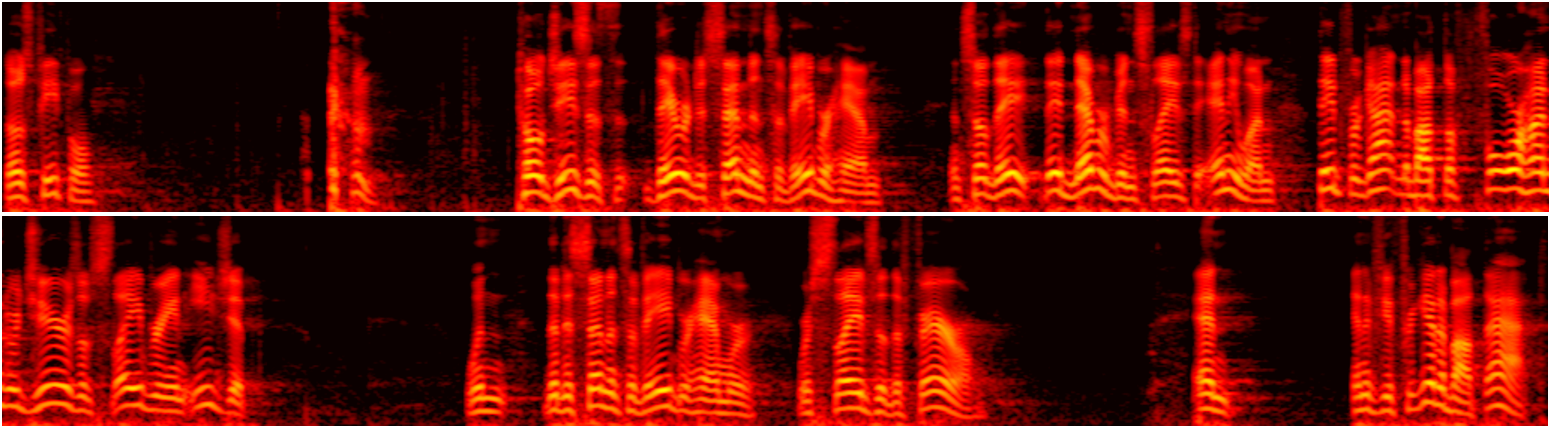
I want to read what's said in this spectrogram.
Those people told Jesus that they were descendants of Abraham, and so they, they'd never been slaves to anyone. They'd forgotten about the 400 years of slavery in Egypt when the descendants of Abraham were, were slaves of the Pharaoh. And, and if you forget about that,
